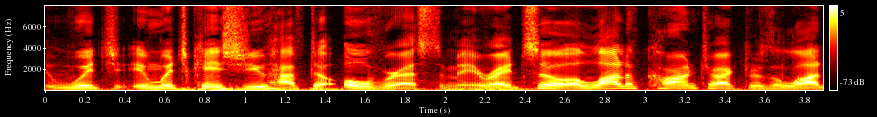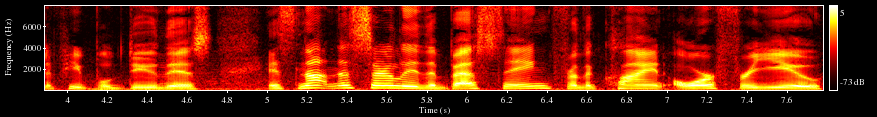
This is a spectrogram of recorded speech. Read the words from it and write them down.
which in which case you have to overestimate, right? So a lot of contractors, a lot of people do this. It's not necessarily the best thing for the client or for you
